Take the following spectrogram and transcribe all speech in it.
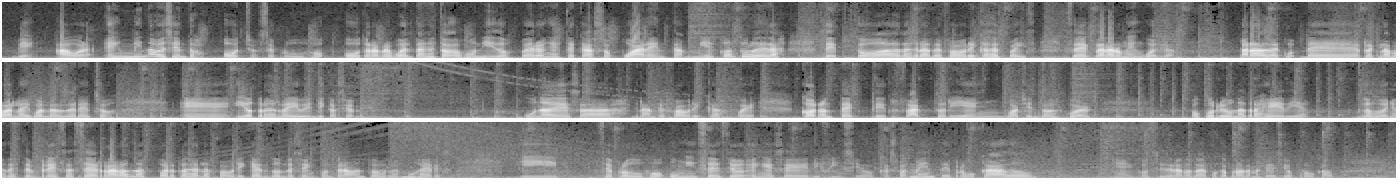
Bien, ahora, en 1908 se produjo otra revuelta en Estados Unidos, pero en este caso 40.000 costureras de todas las grandes fábricas del país se declararon en huelga para reclamar la igualdad de derechos eh, y otras reivindicaciones una de esas grandes fábricas fue Cotton Textile Factory en Washington Square. Ocurrió una tragedia. Los dueños de esta empresa cerraron las puertas de la fábrica en donde se encontraban todas las mujeres y se produjo un incendio en ese edificio, casualmente provocado, eh, considerando la época probablemente haya sido provocado,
